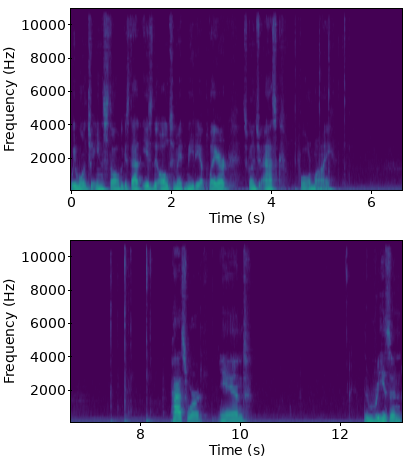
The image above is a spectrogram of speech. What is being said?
we want to install because that is the ultimate media player. It's going to ask for my password and the reason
